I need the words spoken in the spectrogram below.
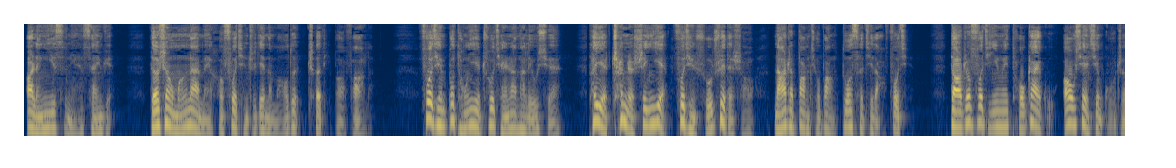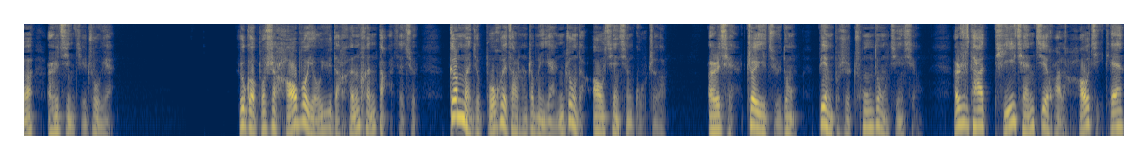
二零一四年三月，德胜蒙奈美和父亲之间的矛盾彻底爆发了。父亲不同意出钱让他留学，他也趁着深夜父亲熟睡的时候，拿着棒球棒多次击打父亲，导致父亲因为头盖骨凹陷性骨折而紧急住院。如果不是毫不犹豫地狠狠打下去，根本就不会造成这么严重的凹陷性骨折。而且这一举动并不是冲动进行，而是他提前计划了好几天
